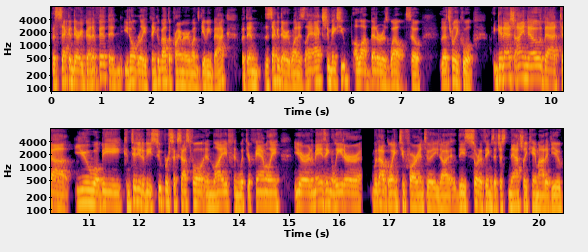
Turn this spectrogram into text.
the secondary benefit that you don't really think about. The primary one's giving back, but then the secondary one is like actually makes you a lot better as well. So that's really cool. Ganesh, I know that uh, you will be continue to be super successful in life and with your family. You're an amazing leader. Without going too far into it, you know these sort of things that just naturally came out of you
